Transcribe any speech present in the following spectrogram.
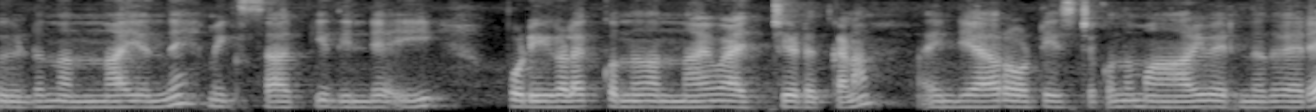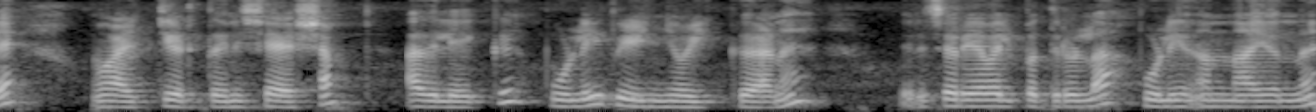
വീണ്ടും നന്നായി ഒന്ന് മിക്സാക്കി ഇതിന്റെ ഈ പൊടികളൊക്കെ ഒന്ന് നന്നായി വഴറ്റിയെടുക്കണം. അതിന്റെ ആ റോ ടേസ്റ്റൊക്കെ ഒന്ന് മാറി വരുന്നത് വരെ ഒന്ന് വഴറ്റിയെടുത്തതിന് ശേഷം അതിലേക്ക് പുളി പിഴിഞ്ഞൊഴിക്കുകയാണ്. ഒരു ചെറിയ വലിപ്പത്തിലുള്ള പുളി നന്നായി ഒന്ന്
